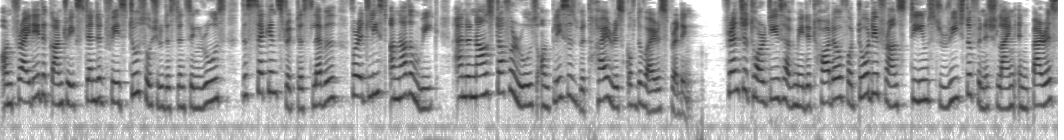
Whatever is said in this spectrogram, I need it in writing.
On Friday, the country extended phase 2 social distancing rules, the second strictest level, for at least another week and announced tougher rules on places with high risk of the virus spreading. French authorities have made it harder for Tour de France teams to reach the finish line in Paris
